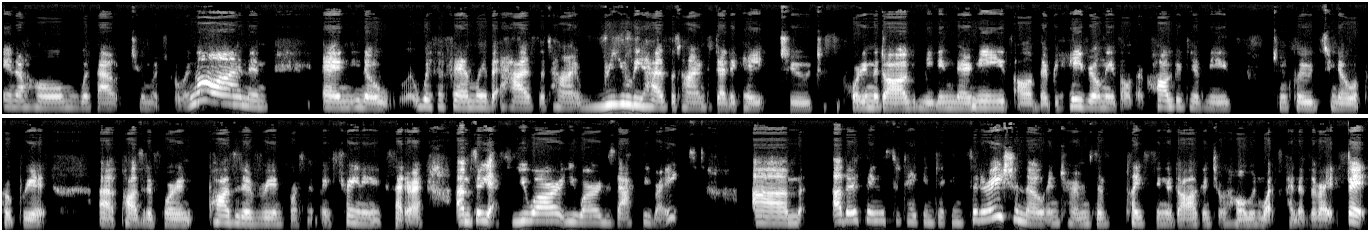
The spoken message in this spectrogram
in a home without too much going on and and you know with a family that has the time really has the time to dedicate to to supporting the dog meeting their needs all of their behavioral needs all their cognitive needs which includes you know appropriate uh, positive for positive reinforcement based training etc um so yes you are you are exactly right um other things to take into consideration, though, in terms of placing a dog into a home and what's kind of the right fit,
